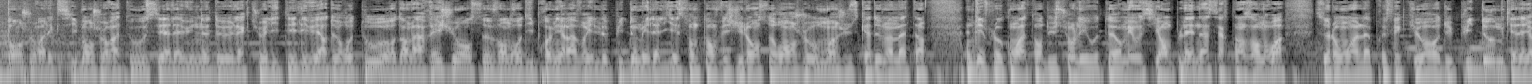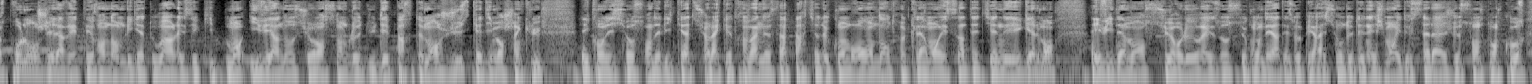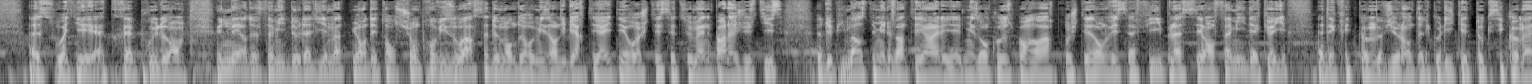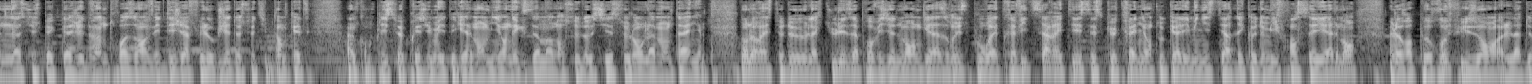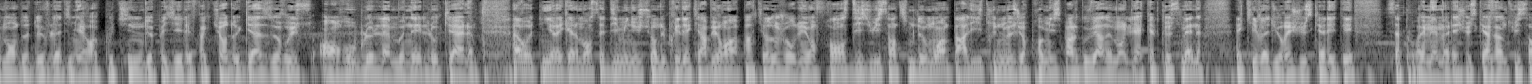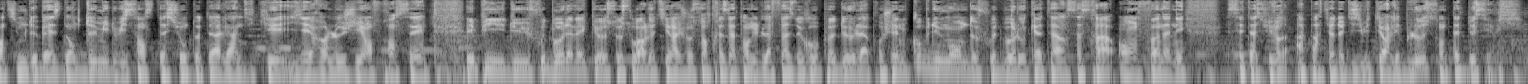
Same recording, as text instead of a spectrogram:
Bonjour Alexis, bonjour à tous. Et à la une de l'actualité, l'hiver de retour dans la région ce vendredi 1er avril. Le Puy-de-Dôme et l'Allier sont en vigilance orange au moins jusqu'à demain matin. Des flocons attendus sur les hauteurs mais aussi en plaine à certains endroits. Selon la préfecture du Puy-de-Dôme qui a d'ailleurs prolongé l'arrêté rendant obligatoire les équipements hivernaux sur l'ensemble du département jusqu'à dimanche inclus. Les conditions sont délicates sur la 89 à partir de Combronde entre Clermont et Saint-Etienne et également évidemment sur le réseau secondaire des opérations de déneigement et de salage sont en cours. Euh, soyez très prudents. Une mère de famille de l'Allier maintenue en détention provisoire. Sa demande de remise en liberté a été rejetée cette semaine par la justice. Depuis mars 2021, elle est mise en cause pour avoir projeté d'enlever sa fille placée en famille d'accueil. Décrite comme violente, alcoolique et toxicomane, la suspecte âgée de 23 ans avait déjà fait l'objet de ce type d'enquête. Un complice présumé est également mis en examen dans ce dossier selon la montagne. Dans le reste de l'actu, les approvisionnements en gaz russe pourraient très vite s'arrêter. C'est ce que craignent en tout cas les ministères de l'économie français et allemand. L'Europe refusant la demande de Vladimir Poutine de payer les factures de gaz russe en rouble, la monnaie locale. À retenir également cette diminution du prix des carburants à partir d'aujourd'hui en France, 18 centimes de moins par litre, une mesure promise par le gouvernement il y a quelques semaines et qui va durer jusqu'à l'été. Ça pourrait même aller jusqu'à 28 centimes de baisse dans 2800 stations totales, a indiqué hier le géant français. Et puis du football avec euh, ce soir le tirage au sort très attendu de la phase de groupe de la prochaine Coupe du Monde de football au Qatar. Ça sera en fin d'année. C'est à suivre à partir de 18h. Les Bleus sont tête de série.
